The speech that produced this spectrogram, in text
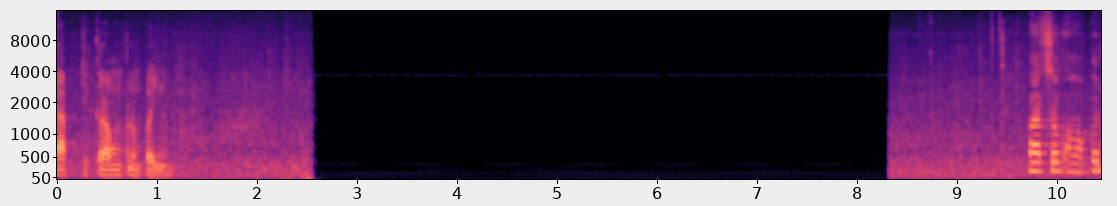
កាប់ទីក្រុងភ្នំពេញនោះ បាទសូមអរគុណ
